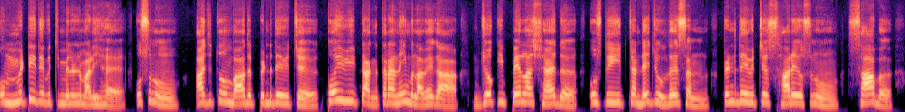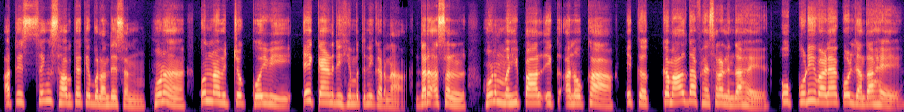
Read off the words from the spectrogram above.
ਉਹ ਮਿੱਟੀ ਦੇ ਵਿੱਚ ਮਿਲਣ ਵਾਲੀ ਹੈ। ਉਸ ਨੂੰ ਅੱਜ ਤੋਂ ਬਾਅਦ ਪਿੰਡ ਦੇ ਵਿੱਚ ਕੋਈ ਵੀ ਢੰਗ ਤਰ੍ਹਾਂ ਨਹੀਂ ਬੁਲਾਵੇਗਾ, ਜੋ ਕਿ ਪਹਿਲਾਂ ਸ਼ਾਇਦ ਉਸ ਦੀ ਝੰਡੇ ਝੂਲਦੇ ਸਨ। ਪਿੰਡ ਦੇ ਵਿੱਚ ਸਾਰੇ ਉਸ ਨੂੰ ਸਾਬ ਅਤੇ ਸਿੰਘ ਸਾਹਿਬ ਕਹਿ ਕੇ ਬੁਲਾਉਂਦੇ ਸਨ। ਹੁਣ ਉਹਨਾਂ ਵਿੱਚੋਂ ਕੋਈ ਵੀ ਇਹ ਕਹਿਣ ਦੀ ਹਿੰਮਤ ਨਹੀਂ ਕਰਨਾ। ਦਰਅਸਲ ਹੁਣ ਮਹੀਪਾਲ ਇੱਕ ਅਨੋਖਾ, ਇੱਕ ਕਮਾਲ ਦਾ ਫੈਸਲਾ ਲੈਂਦਾ ਹੈ। ਉਹ ਕੁੜੀ ਵਾਲਿਆਂ ਕੋਲ ਜਾਂਦਾ ਹੈ।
